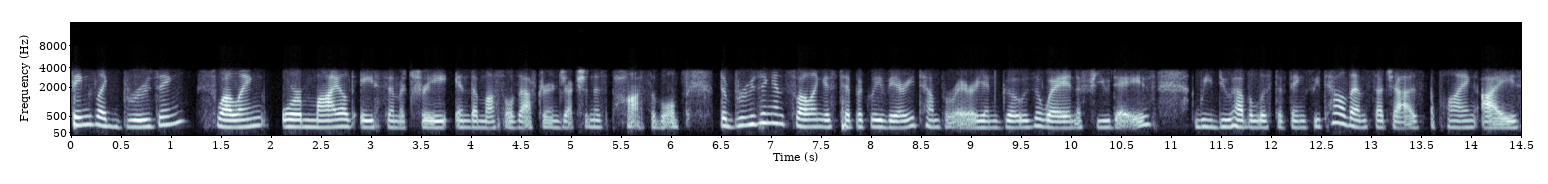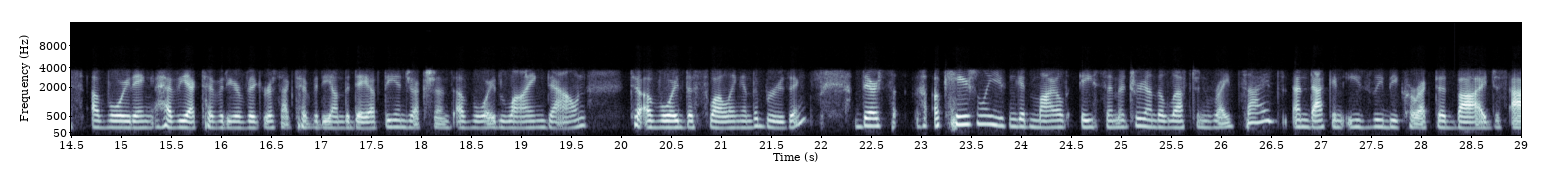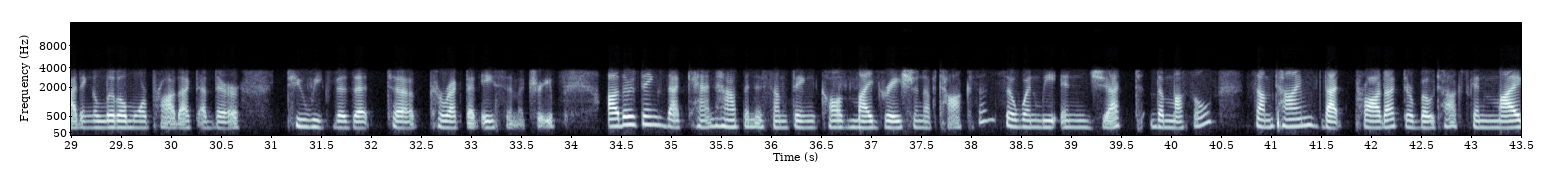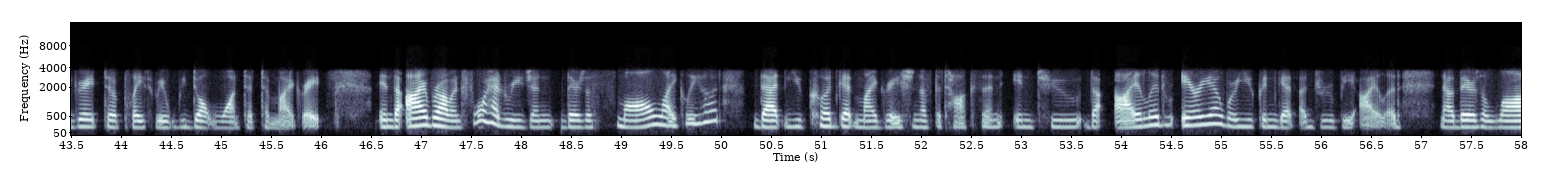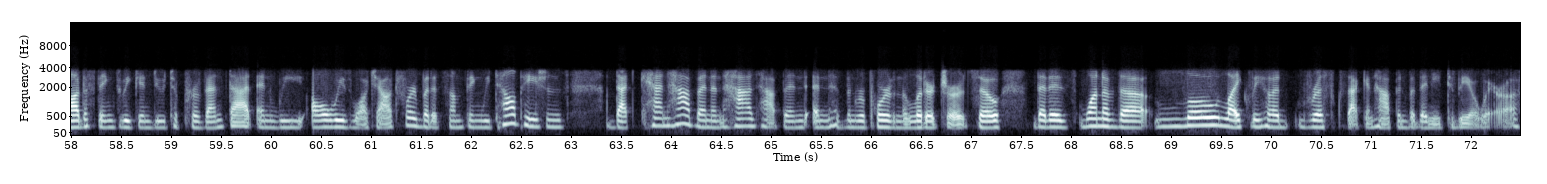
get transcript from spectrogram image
Things like bruising, swelling, or mild asymmetry in the muscles after injection is possible. The bruising and swelling is typically very temporary and goes away in a few days. We do have a list of things we tell them, such as applying ice, avoiding heavy activity or vigorous activity on the day of the injections, avoid lying down to avoid the swelling and the bruising. There's occasionally you can get mild asymmetry on the left and right sides, and that can easily be corrected by just adding a little more product at their two week visit to correct that asymmetry. Other things that can happen is something called migration of toxins. So when we inject the muscles, sometimes that product or Botox can migrate to a place where we don't want it to migrate. In the eyebrow and forehead region, there's a small likelihood that you could get migration of the toxin into the eyelid area where you can get a droopy eyelid. Now, there's a lot of things we can do to prevent that, and we always watch out for it, but it's something we tell patients that can happen and has happened and has been reported in the literature. So, that is one of the low likelihood risks that can happen, but they need to be aware of.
